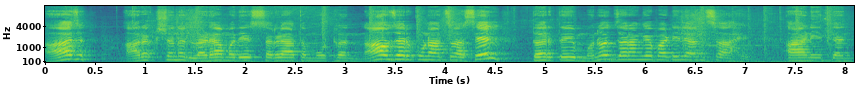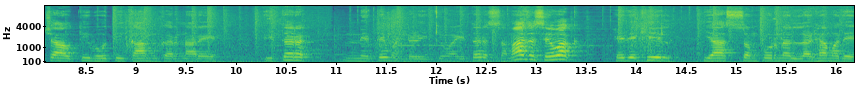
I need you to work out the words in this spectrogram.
आज आरक्षण लढ्यामध्ये सगळ्यात मोठं नाव जर कुणाचं असेल तर ते मनोज जरांगे पाटील यांचं आहे. आणि त्यांच्या अवतीभोवती काम करणारे इतर नेते मंडळी किंवा इतर समाजसेवक हे देखील या संपूर्ण लढ्यामध्ये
